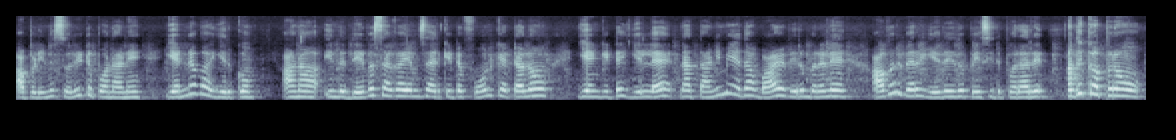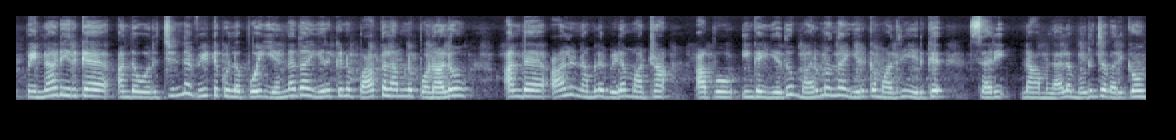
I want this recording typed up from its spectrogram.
அப்படின்னு சொல்லிட்டு போனானே. என்னவா இருக்கும்? ஆனால் இந்த தேவசகாயம் சார்கிட்ட ஃபோன் கேட்டாலும் என்கிட்ட இல்லை நான் தனிமையை தான் வாழ விரும்புகிறேன்னு அவர் வேற ஏதேதோ பேசிட்டு போகிறாரு அதுக்கப்புறம் பின்னாடி இருக்க அந்த ஒரு சின்ன வீட்டுக்குள்ளே போய் என்ன தான் இருக்குன்னு பார்க்கலாம்னு போனாலும் அந்த ஆள் நம்மளை விட மாட்றான். அப்போ இங்கே ஏதோ மர்மம் தான் இருக்க மாதிரி இருக்கு. சரி நாமளால் முடிஞ்ச வரைக்கும்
